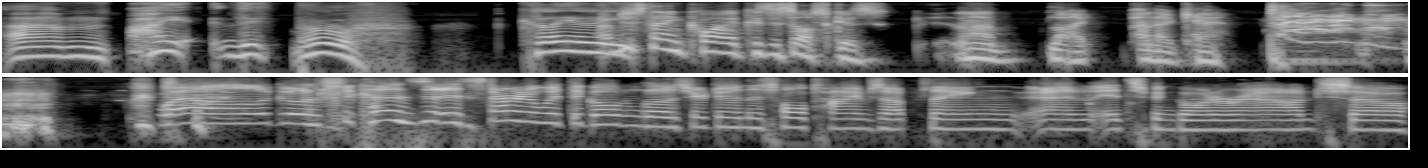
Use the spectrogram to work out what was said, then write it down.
Um, I the, oh, clearly I'm just staying quiet because it's Oscars. And I'm like, I don't care. well, because it started with the Golden Globes. They're doing this whole Times Up thing, and it's been going around. So,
